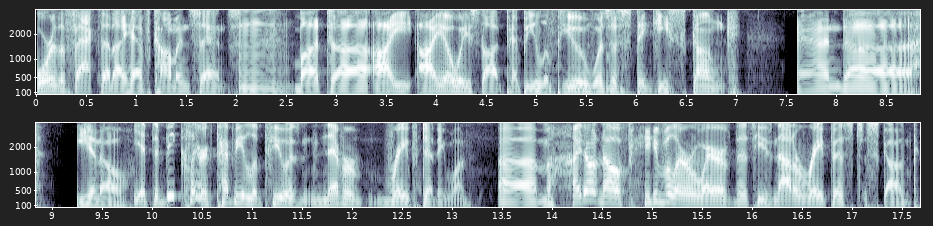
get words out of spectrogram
or the fact that I have common sense. Hmm. But uh, I I always thought Pepe Le Pew was a stinky skunk, and uh, you know, Yeah, to be clear, Pepe Le Pew has never raped anyone. Um, I don't know if people are aware of this. He's not a rapist skunk.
